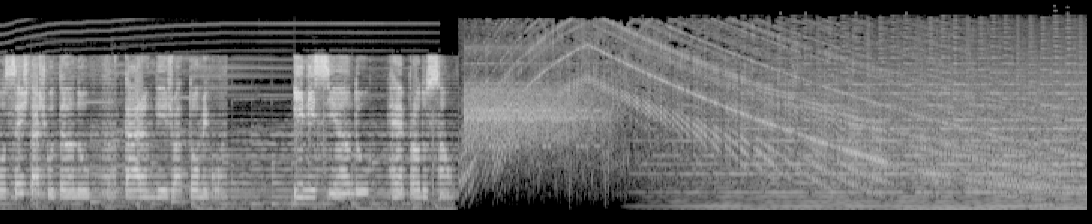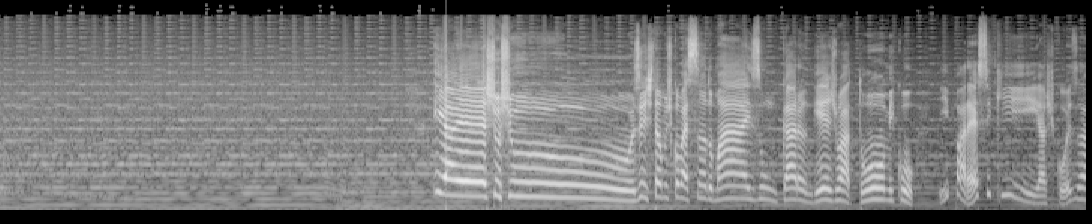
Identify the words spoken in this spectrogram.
Você está escutando Caranguejo Atômico. Iniciando reprodução. E aí, chuchus! Estamos começando mais um caranguejo atômico. E parece que as coisas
